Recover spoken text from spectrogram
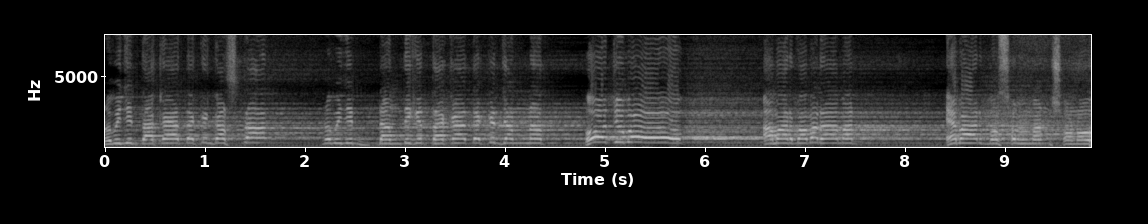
নবীজি তাকায় দেখে গাছটা নবীজির ডান দিকে তাকায় দেখে জান্নাত। ও যুবক, আমার বাবারা আমার, এবার মুসলমান শোনো।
